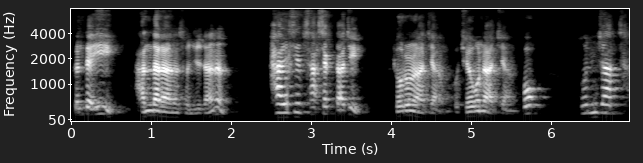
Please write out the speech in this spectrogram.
근데 이 안나라는 선지자는 84세까지 결혼하지 않고 재혼하지 않고 혼자 살았어요.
